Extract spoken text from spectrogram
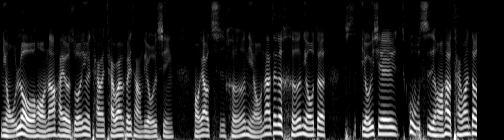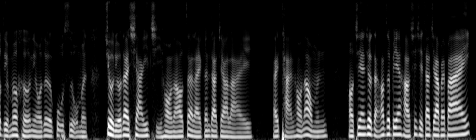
牛肉哈，然后还有说，因为台湾台湾非常流行哦，要吃和牛。那这个和牛的有一些故事哈，还有台湾到底有没有和牛这个故事，我们就留在下一集哈，然后再来跟大家来来谈哈。那我们好，今天就讲到这边，好，谢谢大家，拜拜。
